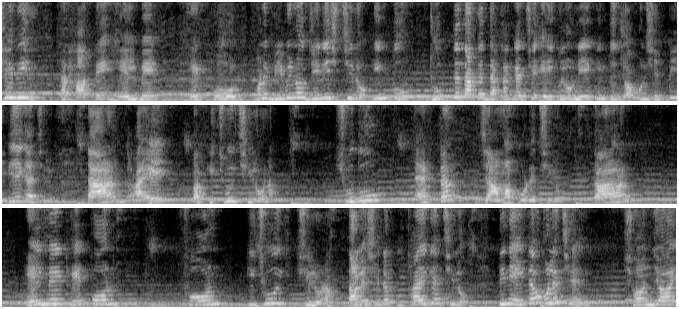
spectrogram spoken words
সেদিন তার হাতে হেলমেট, হেডফোন মানে বিভিন্ন জিনিস ছিল। কিন্তু ঢুকতে তাকে দেখা গেছে এইগুলো নিয়ে কিন্তু যখন সে বেরিয়ে গেছিল, তার গায়ে বা কিছুই ছিল না। শুধু একটা জামা পরেছিল তার হেলমেট, হেডফোন, ফোন কিছুই ছিল না। তাহলে সেটা কোথায় গেছিল? তিনি এটাও বলেছেন সঞ্জয়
